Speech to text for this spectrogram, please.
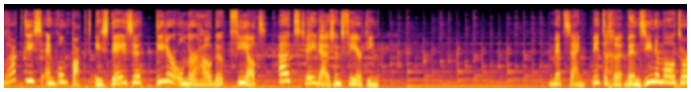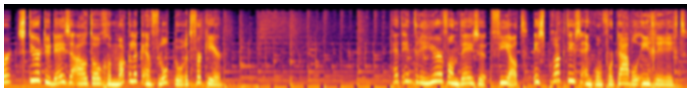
Praktisch en compact is deze dealer onderhouden Fiat uit 2014. Met zijn pittige benzinemotor stuurt u deze auto gemakkelijk en vlot door het verkeer. Het interieur van deze Fiat is praktisch en comfortabel ingericht.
